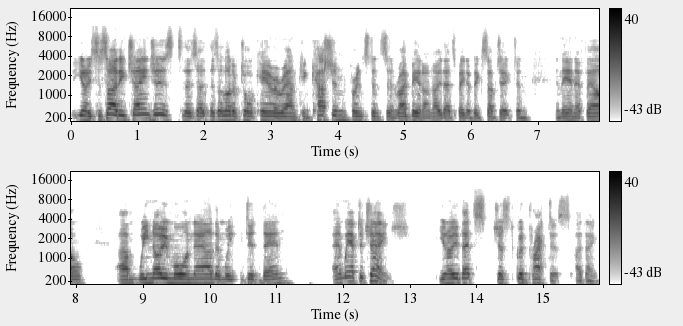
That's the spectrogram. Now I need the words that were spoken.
you know society changes. There's a there's a lot of talk here around concussion for instance in rugby and i know that's been a big subject in in the nfl um, we know more now than we did then and we have to change you know that's just good practice i think.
